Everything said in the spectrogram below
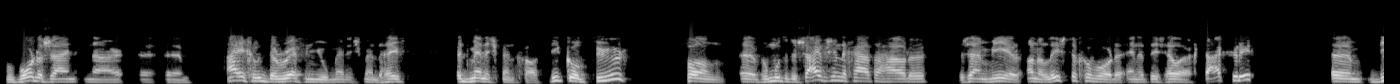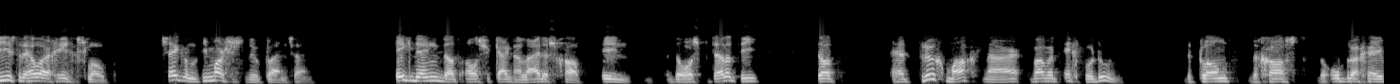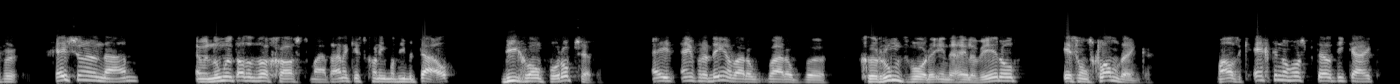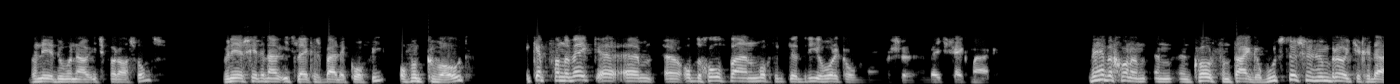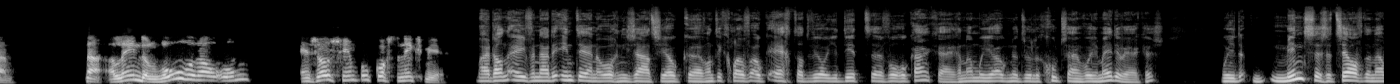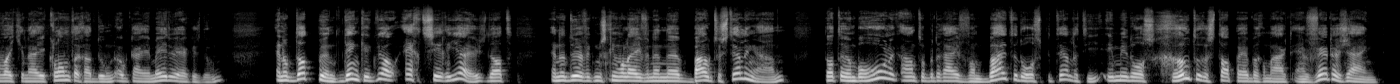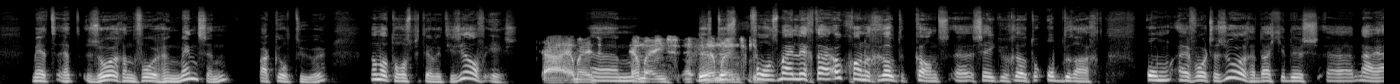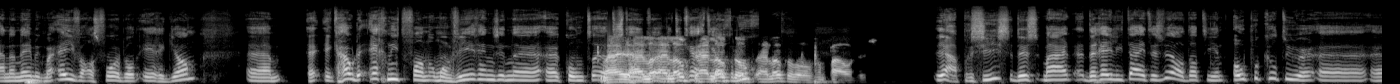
verworden zijn naar uh, eigenlijk de revenue management. Heeft het management gehad. Die cultuur van we moeten de cijfers in de gaten houden. We zijn meer analisten geworden en het is heel erg taakgericht. Um, die is er heel erg ingeslopen. Zeker omdat die marges natuurlijk klein zijn. Ik denk dat als je kijkt naar leiderschap in de hospitality, dat het terug mag naar waar we het echt voor doen de klant, de gast, de opdrachtgever. Geef ze een naam. En we noemen het altijd wel gast, maar uiteindelijk is het gewoon iemand die betaalt. Die gewoon voorop zetten. En een van de dingen waarop, waarop we geroemd worden in de hele wereld, is ons klantdenken. Maar als ik echt in de hospitality kijk, wanneer doen we nou iets verrassends? Wanneer zit er nou iets lekkers bij de koffie? Of een quote? Ik heb van de week uh, uh, op de golfbaan mocht ik de drie horecaondernemers een beetje gek maken. We hebben gewoon een, een, een quote van Tiger Woods tussen hun broodje gedaan. Nou, alleen de lol er al om. En zo simpel kostte niks meer. Maar dan even naar de interne organisatie ook. Want ik geloof ook echt dat wil je dit voor elkaar krijgen. Dan moet je ook natuurlijk goed zijn voor je medewerkers. Moet je minstens hetzelfde naar wat je naar je klanten gaat doen, ook naar je medewerkers doen. En op dat punt denk ik wel echt serieus dat, en dan durf ik misschien wel even een eh boute stelling aan, dat er een behoorlijk aantal bedrijven van buiten de hospitality inmiddels grotere stappen hebben gemaakt en verder zijn met het zorgen voor hun mensen qua cultuur, dan dat de hospitality zelf is. Ja, helemaal eens. Ehm, helemaal eens. eh, Dus, helemaal dus eens. volgens mij ligt daar ook gewoon een grote kans, eh, zeker een grote opdracht, om ervoor te zorgen dat je dus, eh, nou ja, en dan neem ik maar even als voorbeeld Erik Jan. Ehm, eh, ik hou er echt niet van om een veer in zijn eh, kont te Nee, steken. hij, lo- hij loopt, hij, al loopt hij loopt al wel van Pauw. Dus. Ja, precies. Dus, maar de realiteit is wel dat hij een open cultuur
